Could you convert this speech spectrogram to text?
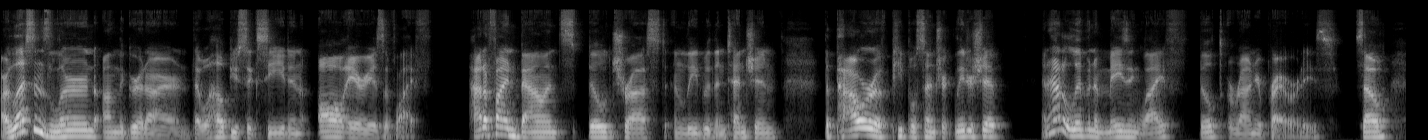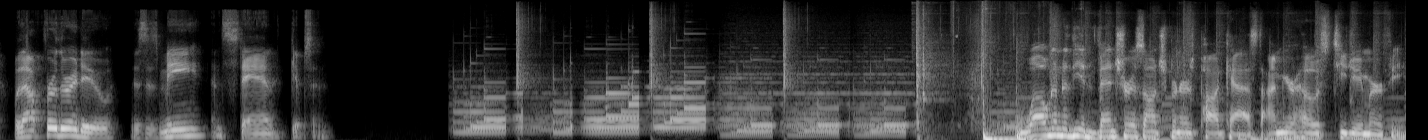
are lessons learned on the gridiron that will help you succeed in all areas of life. How to find balance, build trust, and lead with intention, the power of people centric leadership, and how to live an amazing life built around your priorities. So, without further ado, this is me and Stan Gibson. Welcome to the Adventurous Entrepreneurs Podcast. I'm your host, TJ Murphy.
